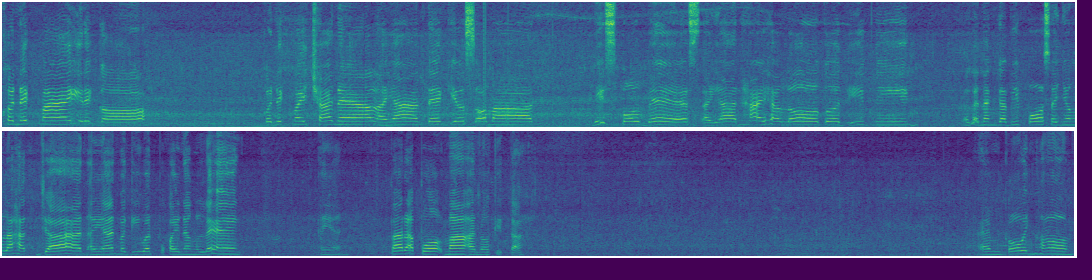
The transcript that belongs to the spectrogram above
Connect my, Rico. Connect my channel. Ayan, thank you so much. Baseball Best. Ayan, hi, hello, good evening. Magandang gabi po sa inyong lahat dyan. Ayan, mag-iwan po kayo ng link. Ayan para po maano kita. I'm going home.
